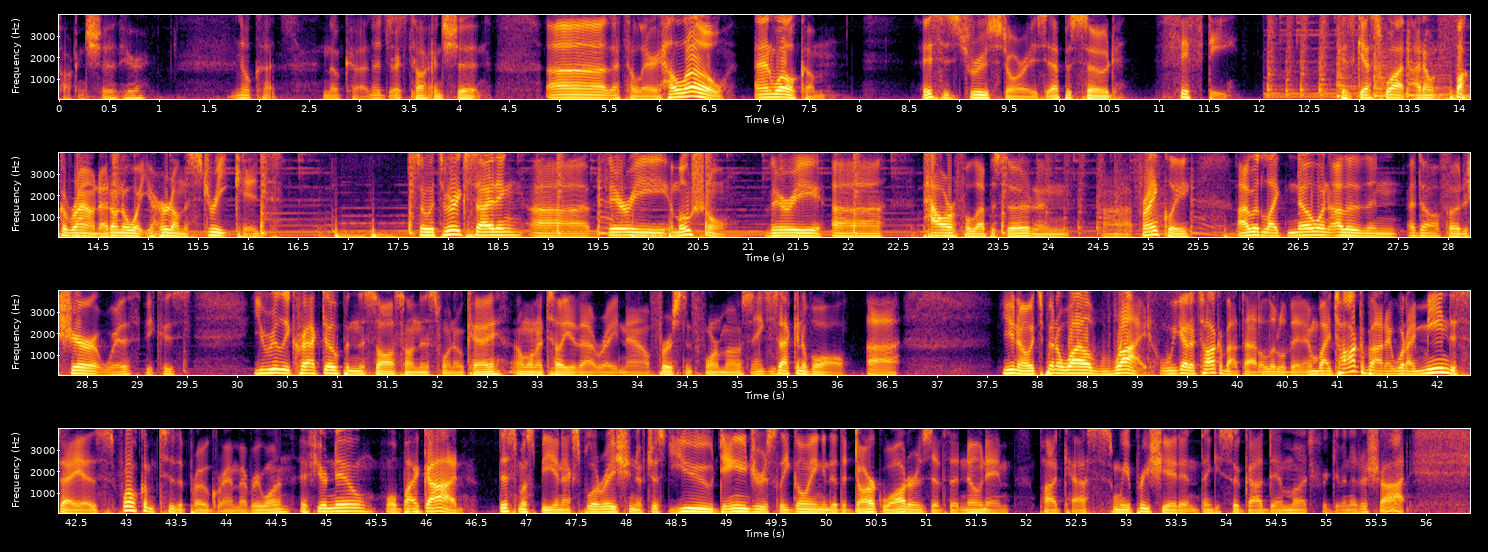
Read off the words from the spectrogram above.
talking shit here. No cuts. No cuts. No just talking cut. shit. Uh, that's hilarious. Hello and welcome. This is Drew Stories, episode 50. Because guess what? I don't fuck around. I don't know what you heard on the street, kids. So it's very exciting, uh, very emotional, very uh, powerful episode. And uh, frankly, I would like no one other than Adolfo to share it with because you really cracked open the sauce on this one, okay? I want to tell you that right now, first and foremost. Thank you. Second of all, uh, you know, it's been a wild ride. We got to talk about that a little bit. And by talk about it, what I mean to say is welcome to the program, everyone. If you're new, well, by God, this must be an exploration of just you dangerously going into the dark waters of the No Name podcasts. And we appreciate it. And thank you so goddamn much for giving it a shot.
